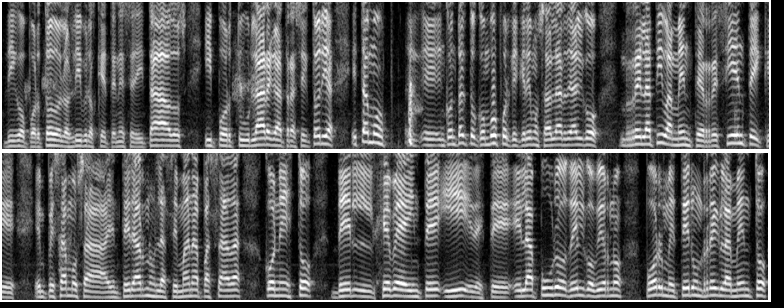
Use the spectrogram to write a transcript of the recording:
digo, por todos los libros que tenés editados y por tu larga trayectoria. Estamos eh, en contacto con vos porque queremos hablar de algo relativamente reciente y que empezamos a enterarnos la semana pasada con esto del G20 y este, el apuro del gobierno por meter un reglamento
